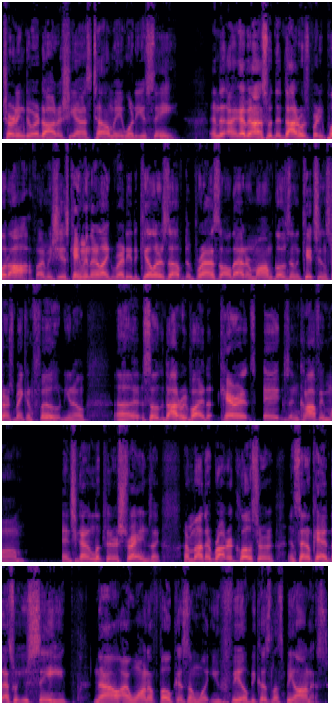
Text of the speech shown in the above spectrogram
Turning to her daughter, she asked, Tell me, what do you see? And I gotta be honest with you, the daughter was pretty put off. I mean, she just came in there like ready to kill herself, depressed, all that. Her mom goes in the kitchen and starts making food, you know. Uh, so the daughter replied, carrots, eggs, and coffee, mom. And she kind of looked at her strange. Like her mother brought her closer and said, okay, that's what you see. Now I want to focus on what you feel because let's be honest.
